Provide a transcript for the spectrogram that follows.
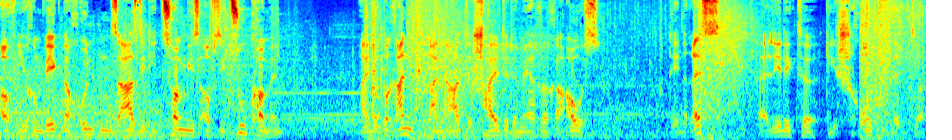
Auf ihrem Weg nach unten sah sie die Zombies auf sie zukommen. Eine Brandgranate schaltete mehrere aus. Den Rest erledigte die Schrotflinte.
